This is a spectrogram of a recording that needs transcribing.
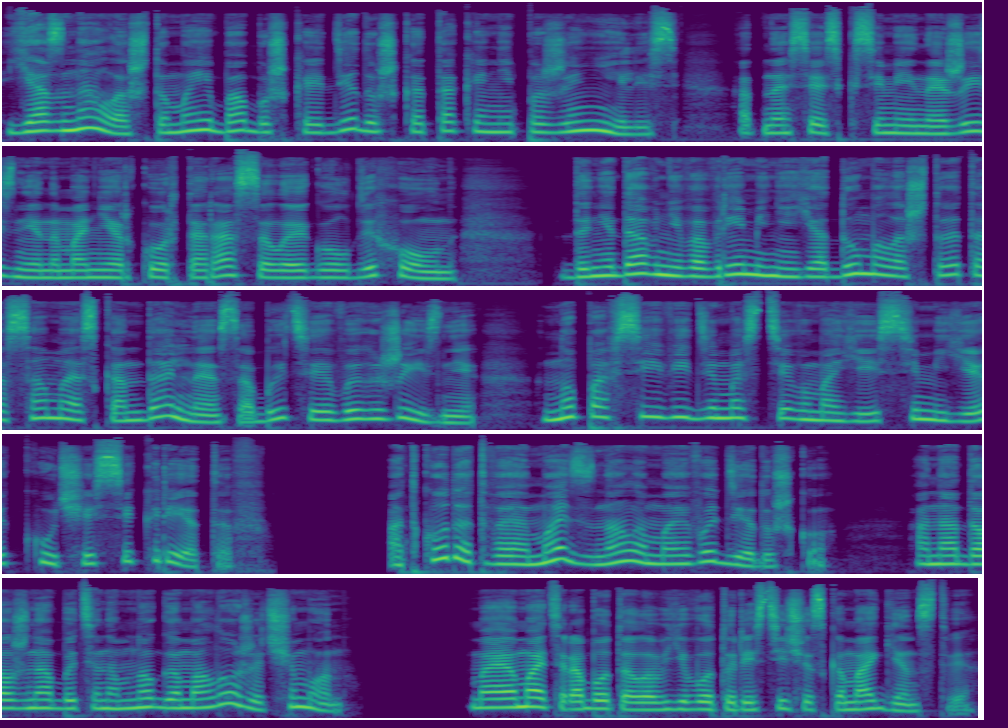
Я знала, что мои бабушка и дедушка так и не поженились, относясь к семейной жизни на манер Курта Рассела и Голди Хоун. До недавнего времени я думала, что это самое скандальное событие в их жизни, но, по всей видимости, в моей семье куча секретов. Откуда твоя мать знала моего дедушку? Она должна быть намного моложе, чем он. Моя мать работала в его туристическом агентстве.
